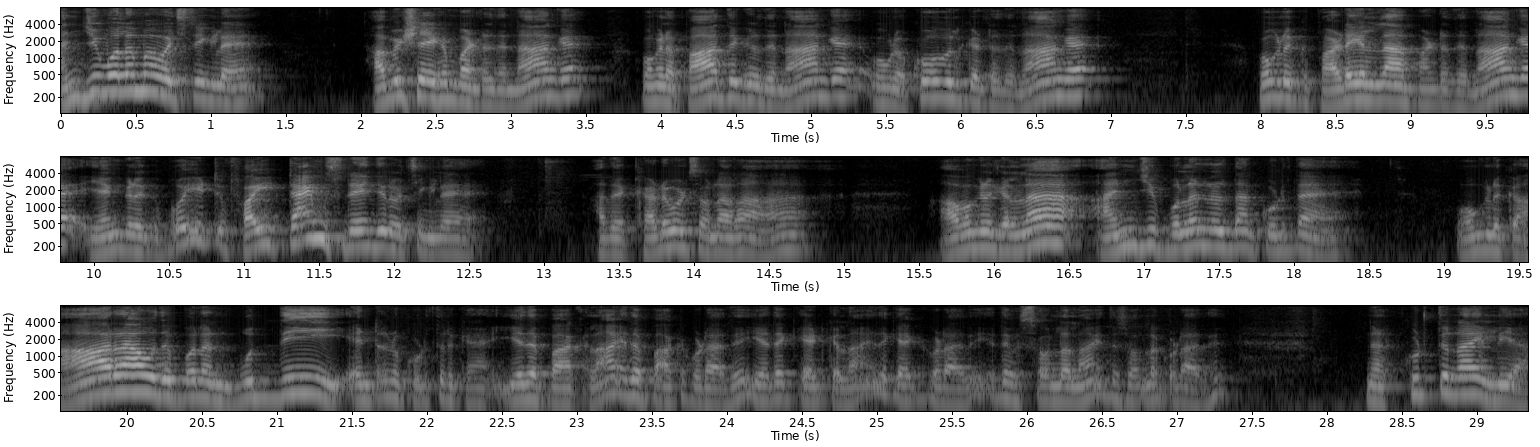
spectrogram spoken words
அஞ்சு மூலமாக வச்சிட்டிங்களே அபிஷேகம் பண்ணுறது நாங்கள் உங்களை பார்த்துக்கிறது நாங்கள் உங்களை கோவில் கட்டுறது நாங்கள் உங்களுக்கு படையெல்லாம் பண்ணுறது நாங்கள் எங்களுக்கு போயிட்டு ஃபைவ் டைம்ஸ் டேஞ்சர் வச்சிங்களே. அதை கடவுள் சொன்னாராம் அவங்களுக்கெல்லாம் அஞ்சு புலன்கள் தான் கொடுத்தேன். உங்களுக்கு ஆறாவது புலன் புத்தி என்று கொடுத்துருக்கேன். எதை பார்க்கலாம் இதை பார்க்கக்கூடாது எதை கேட்கலாம் எதை கேட்கக்கூடாது இதை சொல்லலாம் இதை சொல்லக்கூடாது. நான் கொடுத்தனா இல்லையா?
